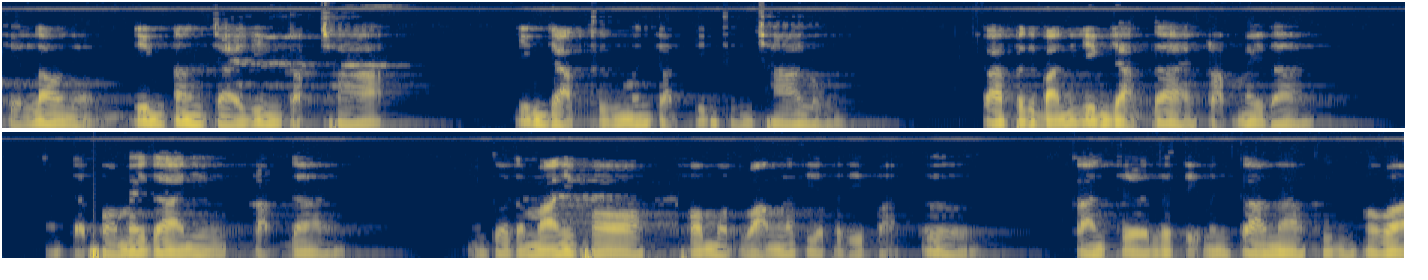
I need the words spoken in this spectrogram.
เขียนเล่าเนี่ยยิ่งตั้งใจยิ่งกลับช้า ยิ่งอยากถึงมันกลับยิ่งถึงช้าลง การปฏิบัตินี่ยิ่งอยากได้กลับไม่ได้ แต่พอไม่ได้นี่กลับได้ ตัวธรรมานี่พอพอหมดหวังแล้วที่จะปฏิบัติ เออ การเจริญสติมันก้าวหน้าขึ้น เพราะว่า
